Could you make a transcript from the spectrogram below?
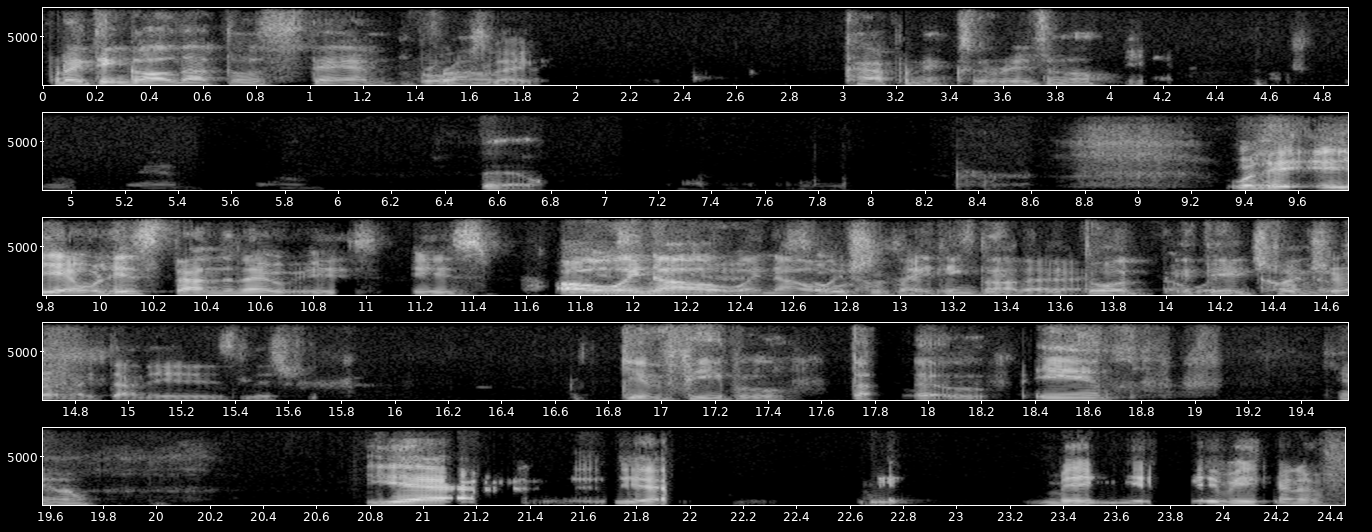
but I think all that does stem Broke from leg. Kaepernick's original. Yeah. Well, he, yeah, well, his standing out is is Oh, is I know, like a I know, I social know. thing. I think it's not it, a, it, did, a it wage did kind of like that. It is literally. Give people that little in, you know. Yeah, yeah. Maybe maybe kind of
